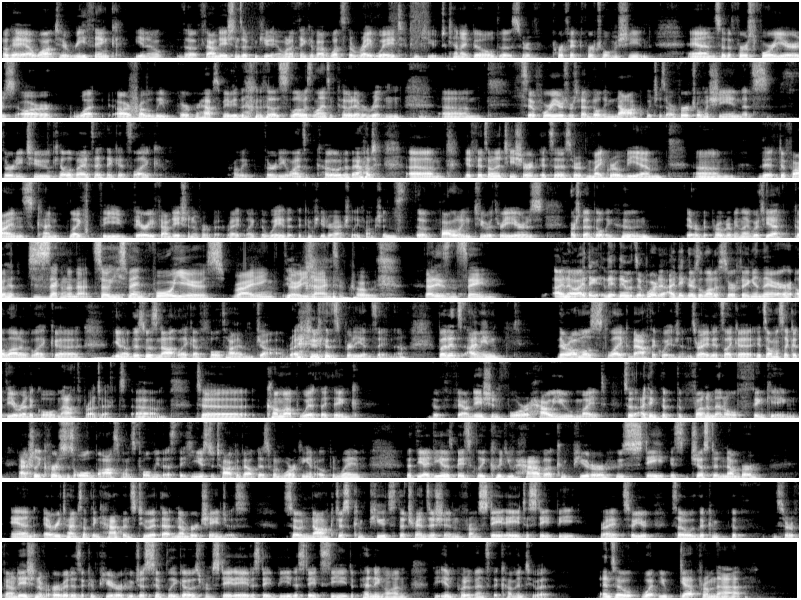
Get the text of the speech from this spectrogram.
okay, I want to rethink, you know, the foundations of computing. I want to think about what's the right way to compute. Can I build a sort of perfect virtual machine? And so the first four years are what are probably, or perhaps maybe the, the slowest lines of code ever written. Um, so four years were spent building Nock, which is our virtual machine that's 32 kilobytes. I think it's like probably 30 lines of code about. Um, it fits on a t-shirt. It's a sort of micro VM um, that defines kind of like the very foundation of Urbit, right? Like the way that the computer actually functions. The following two or three years are spent building Hoon, the Urbit programming language. Yeah, go ahead. Just a second on that. So he spent four years writing 30 yeah. lines of code. That is insane. I know. I think it was important. I think there's a lot of surfing in there. A lot of like, uh, you know, this was not like a full time job, right? it is pretty insane though. But it's, I mean, they're almost like math equations, right? It's like a, it's almost like a theoretical math project um, to come up with. I think the foundation for how you might. So I think the the fundamental thinking. Actually, Curtis's old boss once told me this that he used to talk about this when working at OpenWave that the idea is basically could you have a computer whose state is just a number and every time something happens to it that number changes so Nock just computes the transition from state A to state B right so you so the the sort of foundation of Urbit is a computer who just simply goes from state A to state B to state C depending on the input events that come into it and so what you get from that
